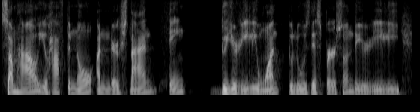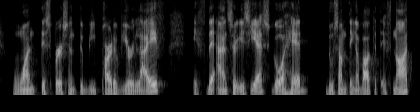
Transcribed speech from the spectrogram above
somehow you have to know, understand, think do you really want to lose this person? Do you really want this person to be part of your life? If the answer is yes, go ahead, do something about it. If not,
